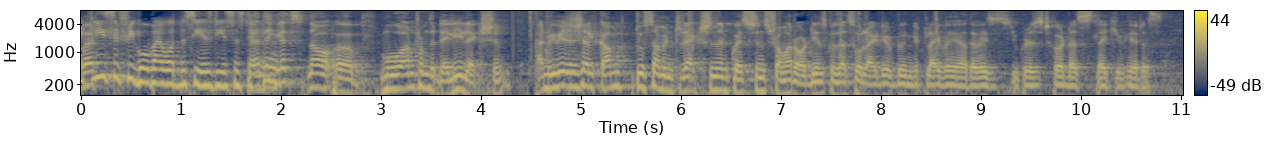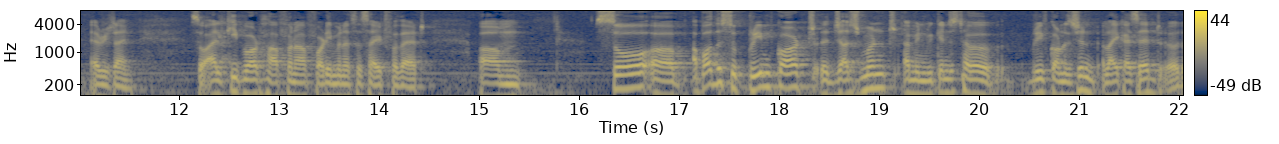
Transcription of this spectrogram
At But- least if we go by what the CSDS is telling. I think us. let's now uh, move on from the Delhi election, and we shall come to some interactions and questions from our audience because that's the whole idea of doing it live here. Otherwise, you could have just heard us like you hear us every time. So I'll keep about half an hour, 40 minutes aside for that. Um, so uh, about the Supreme Court judgment, I mean, we can just have a brief conversation. Like I said, uh,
